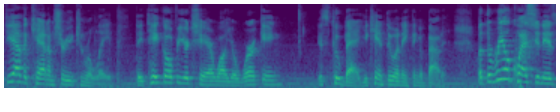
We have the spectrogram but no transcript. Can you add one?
if you have a cat, I'm sure you can relate. They take over your chair while you're working. It's too bad. You can't do anything about it. But the real question is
